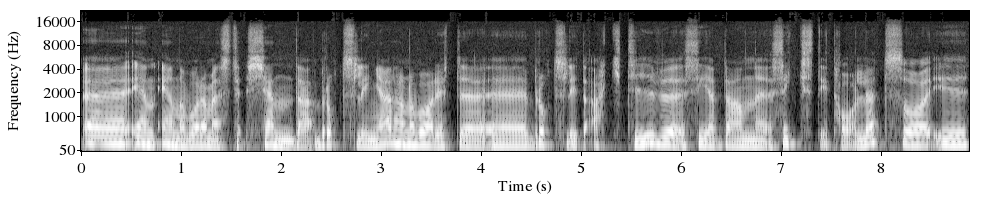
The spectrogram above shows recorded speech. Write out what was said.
eh, en, en av våra mest kända brottslingar. Han har varit eh, brottsligt aktiv sedan 60-talet. Så i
